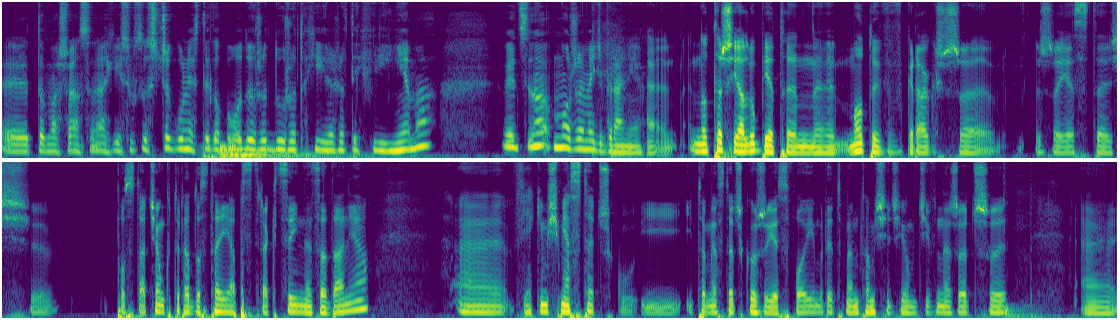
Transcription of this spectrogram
y, to ma szansę na jakiś sukces, szczególnie z tego powodu, że dużo takich rzeczy w tej chwili nie ma. Więc no, może mieć branie. E, no też ja lubię ten e, motyw w grach, że, że jesteś e, postacią, która dostaje abstrakcyjne zadania w jakimś miasteczku i, i to miasteczko żyje swoim rytmem, tam się dzieją dziwne rzeczy E,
